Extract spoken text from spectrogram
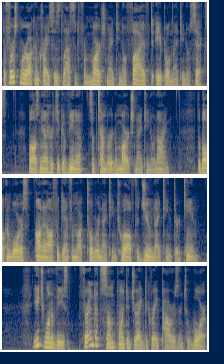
the first Moroccan crisis lasted from March 1905 to April 1906, Bosnia Herzegovina, September to March 1909, the Balkan Wars, on and off again from October 1912 to June 1913. Each one of these threatened at some point to drag the great powers into war,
